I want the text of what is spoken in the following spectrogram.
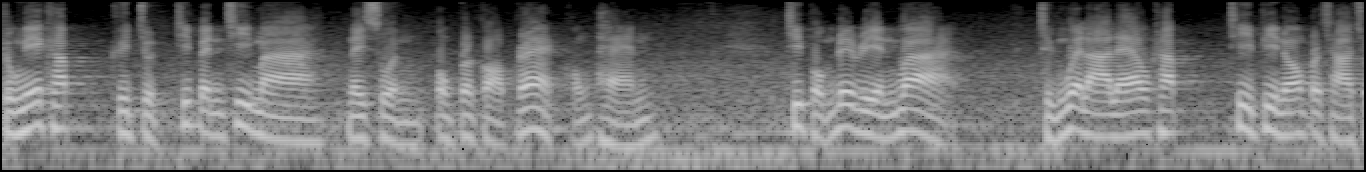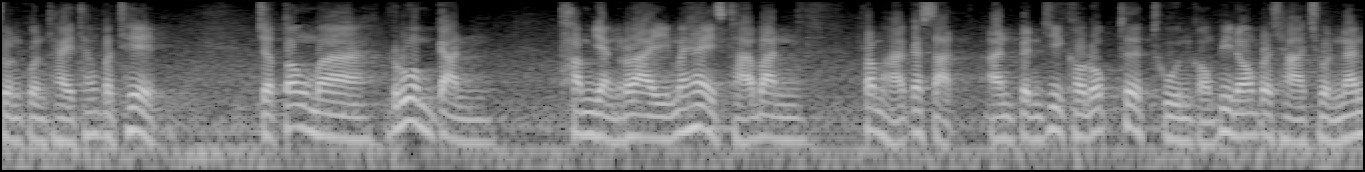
ตรงนี้ครับคือจุดที่เป็นที่มาในส่วนองค์ประกอบแรกของแผน ที่ผมได้เรียนว่าถึงเวลาแล้วครับที่พี่น้องประชาชนคนไทยทั้งประเทศ จะต้องมาร่วมกันทำอย่างไรไม่ให้สถาบันพระมหากษัตริย์ อันเป็นที่เคารพเทิดทูนของพี่น้องประชาชนนั้น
